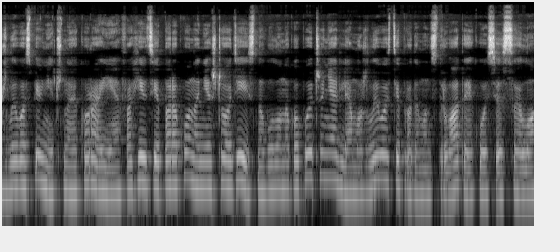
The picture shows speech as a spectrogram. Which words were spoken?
можливо, з північної Кореї. Фахівці переконані, що дійсно було накопичення для можливості продемонструвати якусь силу,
